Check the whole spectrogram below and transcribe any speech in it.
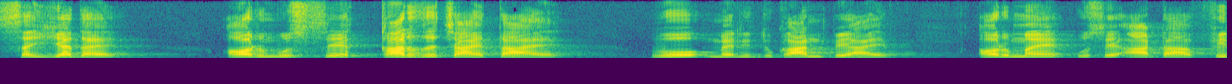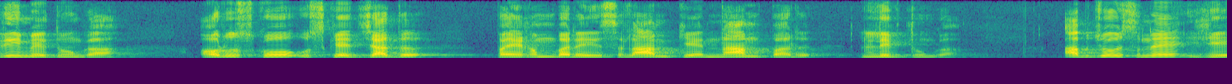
सैयद है और मुझसे कर्ज़ चाहता है, वो मेरी दुकान पे आए और मैं उसे आटा फ्री में दूँगा और उसको उसके जद पैगंबर इस्लाम के नाम पर लिख दूँगा। अब जो उसने ये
